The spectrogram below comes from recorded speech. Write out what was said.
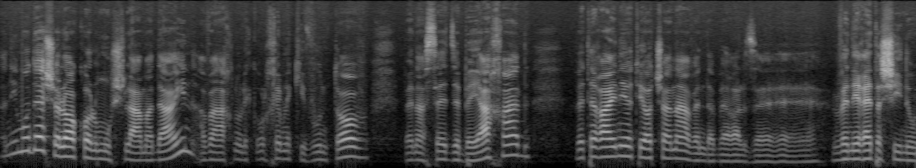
אני מודה שלא הכל מושלם עדיין, אבל אנחנו הולכים לכיוון טוב, ונעשה את זה ביחד, ותראייני אותי עוד שנה ונדבר על זה, ונראה את השינוי.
